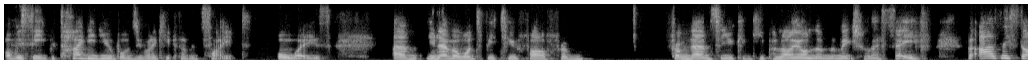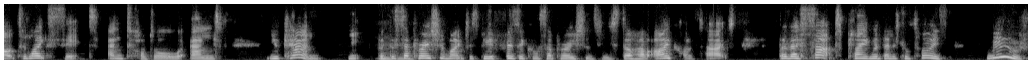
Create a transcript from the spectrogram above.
Obviously, with tiny newborns, you want to keep them in sight always. Um, you never want to be too far from from them so you can keep an eye on them and make sure they're safe. But as they start to like sit and toddle, and you can, but mm-hmm. the separation might just be a physical separation, so you still have eye contact, but they're sat playing with their little toys. Move,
